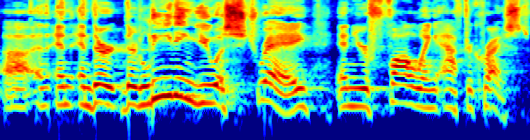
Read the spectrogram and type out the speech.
uh, and, and they're, they're leading you astray and you're following after Christ.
